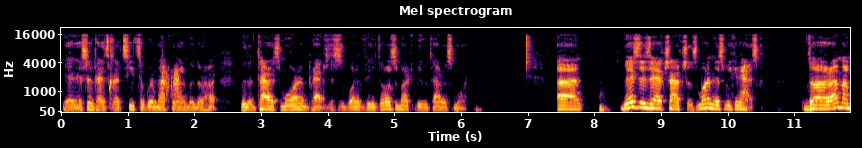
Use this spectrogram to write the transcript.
Yeah, sometimes chatzitza we're on with the with the taras more, and perhaps this is one of the things that also marked with taras more. Um, this is extractions. More than this, we can ask. The Rambam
